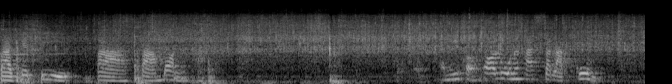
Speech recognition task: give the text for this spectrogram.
ปาเกตตี้ปลาแซลมอนค่ะ อันนี้ของพ่อลูกนะคะ สลัดกุ้ง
